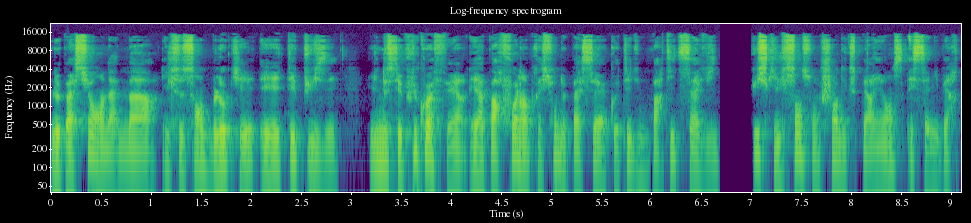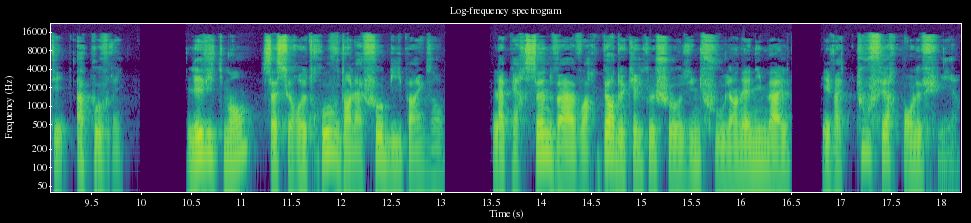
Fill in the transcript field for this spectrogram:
Le patient en a marre, il se sent bloqué et est épuisé. Il ne sait plus quoi faire et a parfois l'impression de passer à côté d'une partie de sa vie, puisqu'il sent son champ d'expérience et sa liberté appauvris. L'évitement, ça se retrouve dans la phobie par exemple. La personne va avoir peur de quelque chose, une foule, un animal, et va tout faire pour le fuir,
